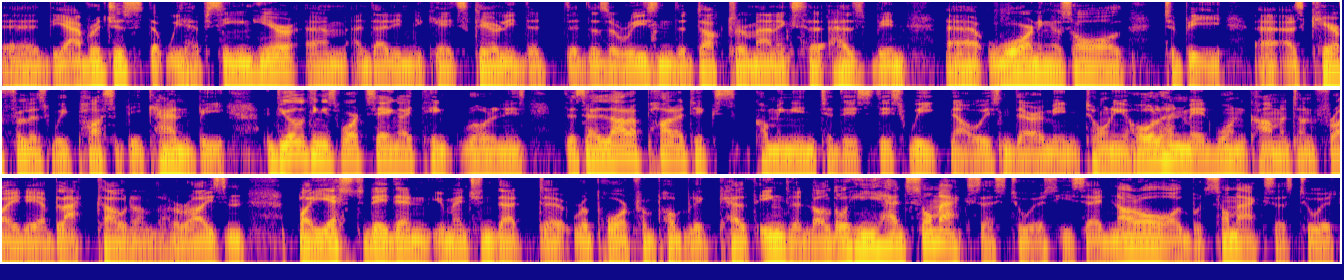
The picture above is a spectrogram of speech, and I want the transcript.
uh, the averages that we have seen here, um, and that indicates clearly that, that, there's a reason that Dr. Mannix ha- has been uh, warning us all to be uh, as careful as we possibly can be. The other thing is worth saying, I think, Ronan, is there's a lot of politics coming into this this week now, isn't there? I mean, Tony Holohan made one comment on Friday, a black cloud on the horizon. By yesterday, then you mentioned that uh, report from Public Health England, although he had some access to it, he said not all, but some access to it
